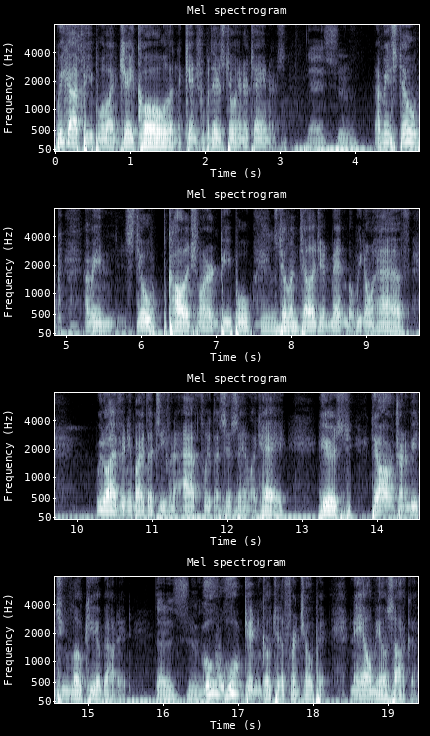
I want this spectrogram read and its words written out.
we got people like J. Cole and the Kendrick, but they're still entertainers. That is true. I mean, still, I mean, still college learned people, still Mhm. intelligent men, but we don't have, we don't have anybody that's even an athlete that's just saying like, hey, here's. They are trying to be too low key about it. That is true. Who who didn't go to the French Open? Naomi Osaka.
